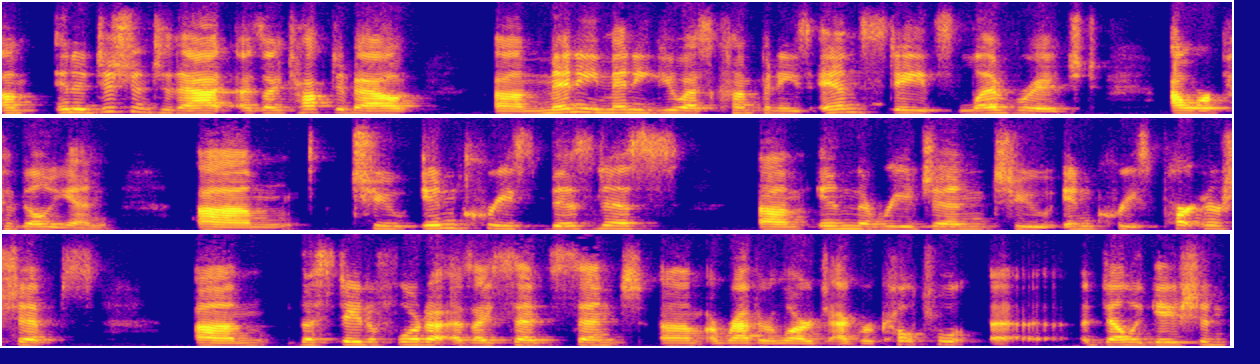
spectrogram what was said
Um, in addition to that, as I talked about, uh, many, many US companies and states leveraged our pavilion um, to increase business um, in the region, to increase partnerships, um, the state of Florida, as I said, sent a rather large agricultural uh, delegation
